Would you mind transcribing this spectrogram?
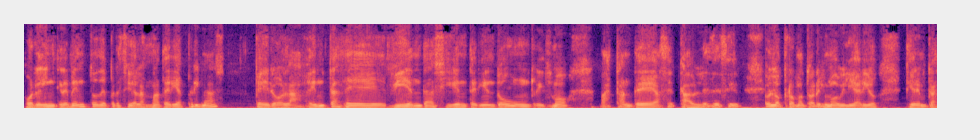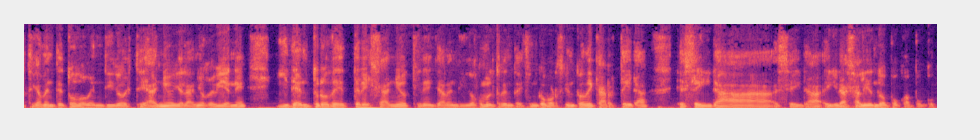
por el incremento de precio de las materias primas, pero las ventas de viviendas siguen teniendo un ritmo bastante aceptable. Es decir, los promotores inmobiliarios tienen prácticamente todo vendido este año y el año que viene, y dentro de tres años tienen ya vendido como el 35% de cartera que se irá, se irá, irá saliendo poco a poco.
